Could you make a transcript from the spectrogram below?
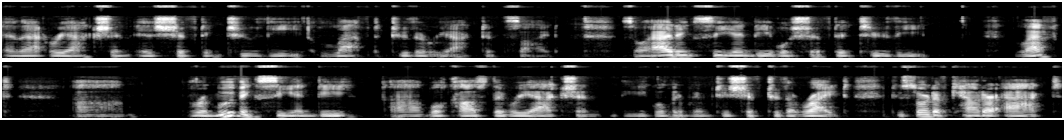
and that reaction is shifting to the left, to the reactant side. So adding C and D will shift it to the left. Um, removing C and D uh, will cause the reaction, the equilibrium, to shift to the right to sort of counteract,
